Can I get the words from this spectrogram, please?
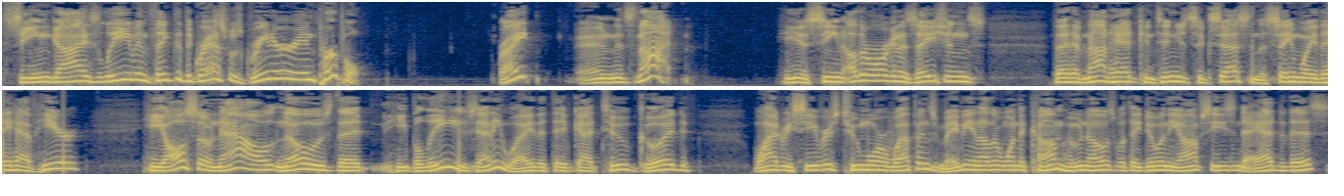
seen guys leave and think that the grass was greener in purple, right? And it's not. He has seen other organizations that have not had continued success in the same way they have here. He also now knows that he believes, anyway, that they've got two good wide receivers, two more weapons, maybe another one to come. Who knows what they do in the offseason to add to this?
